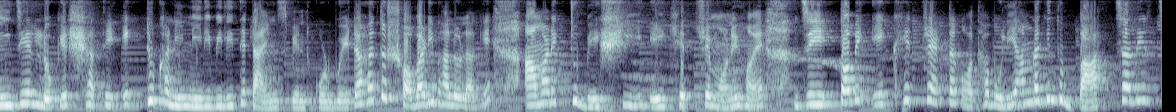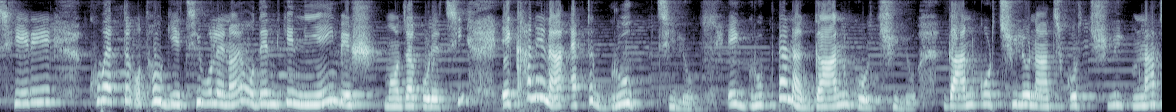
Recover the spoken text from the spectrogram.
নিজের লোকের সাথে একটুখানি নিরিবিলিতে টাইম স্পেন্ড করব। এটা হয়তো সবারই ভালো লাগে। আমার একটু বেশি এই ক্ষেত্রে মনে হয় যে, তবে এক্ষেত্রে একটা কথা বলি, আমরা কিন্তু বাচ্চাদের ছেড়ে খুব একটা কোথাও গেছি বলে নয়, ওদেরকে নিয়েই বেশ মজা করেছি। এখানে না একটা গ্রুপ ছিল। এই গ্রুপটা না গান করছিল। গান করছিল, নাচ করছিল নাচ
